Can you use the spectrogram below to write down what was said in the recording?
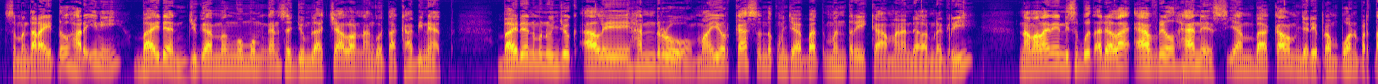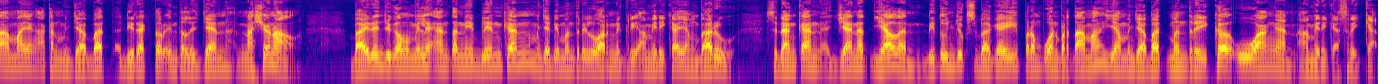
Sementara itu, hari ini Biden juga mengumumkan sejumlah calon anggota kabinet – Biden menunjuk Alejandro Mayorkas untuk menjabat Menteri Keamanan Dalam Negeri. Nama lain yang disebut adalah Avril Hanis yang bakal menjadi perempuan pertama yang akan menjabat Direktur Intelijen Nasional. Biden juga memilih Anthony Blinken menjadi Menteri Luar Negeri Amerika yang baru, sedangkan Janet Yellen ditunjuk sebagai perempuan pertama yang menjabat Menteri Keuangan Amerika Serikat.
